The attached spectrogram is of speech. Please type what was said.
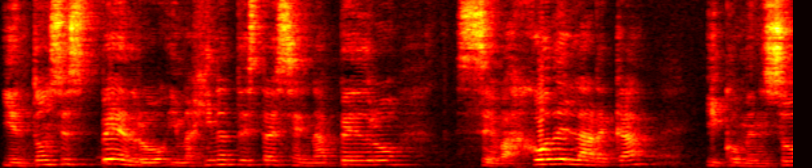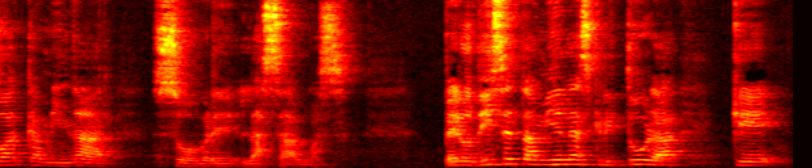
Y entonces Pedro, imagínate esta escena, Pedro se bajó del arca y comenzó a caminar sobre las aguas. Pero dice también la escritura que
